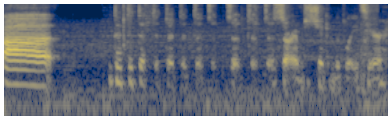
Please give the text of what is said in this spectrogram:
uh, sorry, I'm just checking the blades here.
